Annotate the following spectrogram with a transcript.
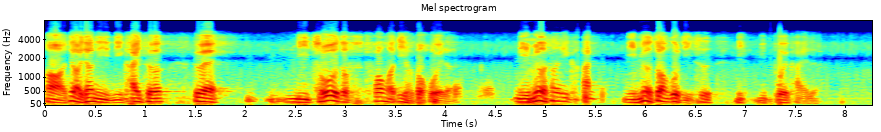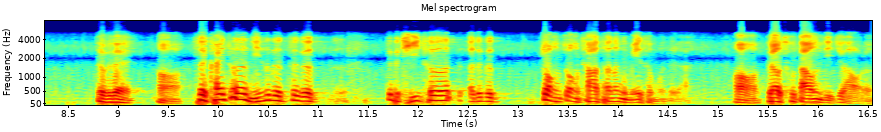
啊，就好像你你开车，对不对？你所有的方法技巧都会了，你没有上去开，你没有撞过几次，你你不会开的，对不对？啊，所以开车你这个这个这个骑车呃这个撞撞擦擦那个没什么的啦，哦，不要出大问题就好了，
